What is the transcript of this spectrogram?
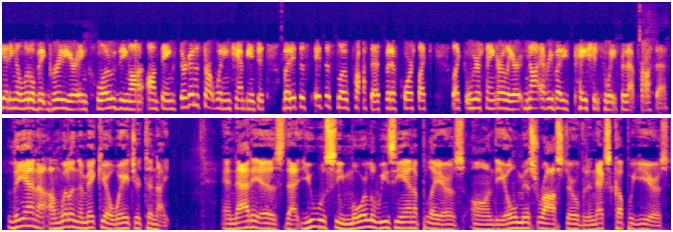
getting a little bit grittier and closing on, on things, they're going to start winning championships. But it's a it's a slow process. But of course, like like we were saying earlier, not everybody's patient to wait for that process. Leanna, I'm willing to make you a wager tonight. And that is that you will see more Louisiana players on the Ole Miss roster over the next couple years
